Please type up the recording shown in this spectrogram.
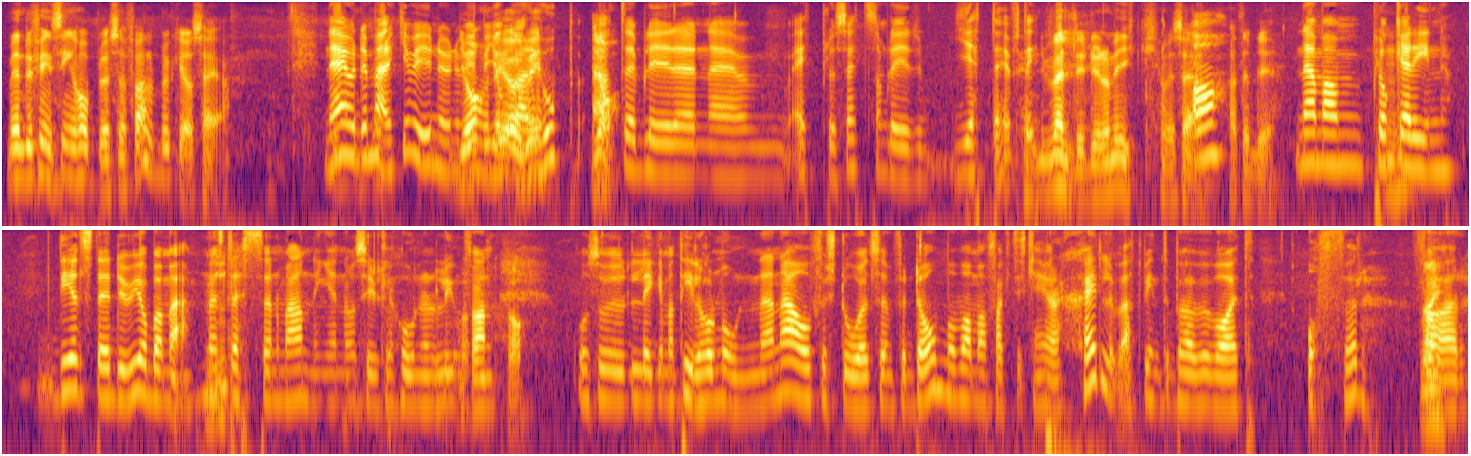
Men det finns inga hopplösa fall brukar jag säga. Nej, och det märker vi ju nu när ja, vi jobbar vi. ihop. Ja. Att det blir en eh, ett plus ett som blir jättehäftig. En väldig dynamik kan vi säga. Ja, att det blir. när man plockar mm. in dels det du jobbar med, med mm. stressen, med andningen och cirkulationen och lymfan. Ja. Och så lägger man till hormonerna och förståelsen för dem och vad man faktiskt kan göra själv. Att vi inte behöver vara ett offer för Nej.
